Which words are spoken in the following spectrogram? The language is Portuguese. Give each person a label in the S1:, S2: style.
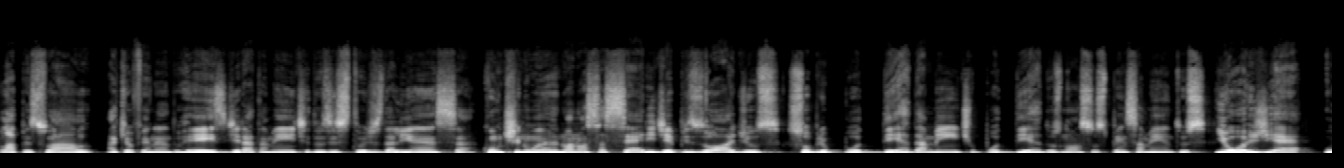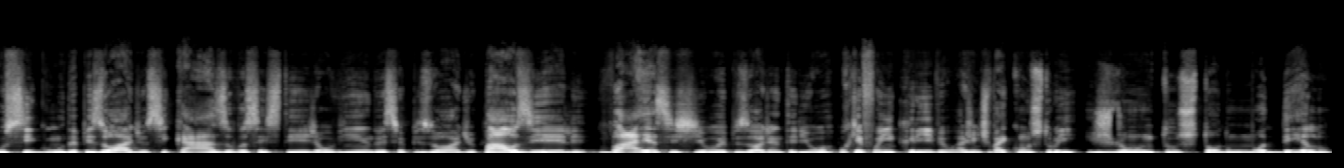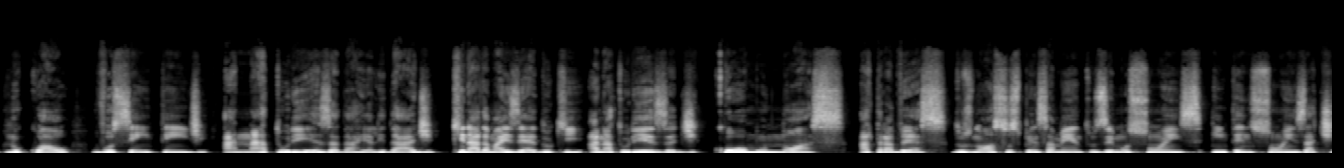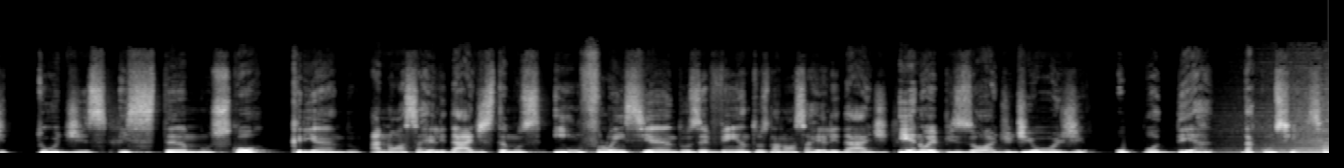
S1: Olá pessoal, aqui é o Fernando Reis, diretamente dos estúdios da Aliança. Continuando a nossa série de episódios sobre o poder da mente, o poder dos nossos pensamentos. E hoje é o segundo episódio. Se caso você esteja ouvindo esse episódio, pause ele, vai assistir o episódio anterior, porque foi incrível. A gente vai construir juntos todo um modelo no qual você entende a natureza da realidade, que nada mais é do que a natureza de como nós, através dos nossos pensamentos, emoções, intenções, atitudes, estamos co criando a nossa realidade, estamos influenciando os eventos na nossa realidade. E no episódio de hoje, o poder da consciência.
